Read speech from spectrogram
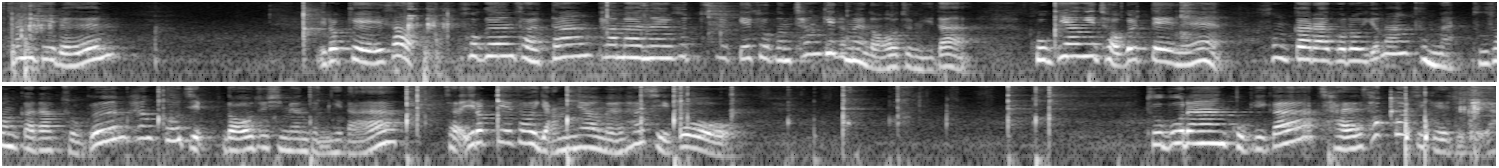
참기름. 이렇게 해서 소금, 설탕, 파마늘, 후추, 깨소금, 참기름을 넣어줍니다. 고기 양이 적을 때는 손가락으로 요만큼만 두 손가락 조금 한 꼬집 넣어주시면 됩니다. 자 이렇게 해서 양념을 하시고 두부랑 고기가 잘 섞어지게 해주세요.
